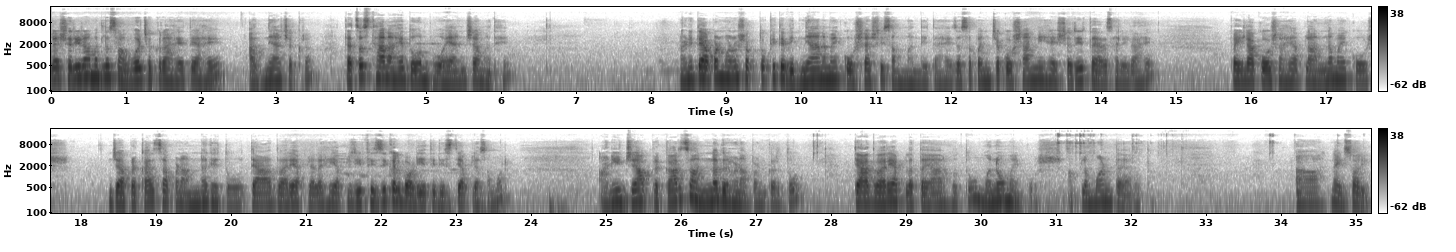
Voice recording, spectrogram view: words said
आपल्या शरीरामधलं सहावं चक्र आहे ते आहे आज्ञाचक्र त्याचं स्थान आहे दोन भुवयांच्यामध्ये आणि ते आपण म्हणू शकतो की ते विज्ञानमय कोशाशी संबंधित आहे. जसं पंचकोशांनी हे शरीर तयार झालेलं आहे. पहिला कोश आहे आपला अन्नमय कोश. ज्या प्रकारचं आपण अन्न घेतो त्याद्वारे आपल्याला ही आपली जी फिजिकल बॉडी आहे ती दिसते आपल्यासमोर आणि ज्या प्रकारचं अन्नग्रहण आपण करतो त्याद्वारे आपला तयार होतो मनोमय कोश. आपलं मन तयार होतं. नाही सॉरी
